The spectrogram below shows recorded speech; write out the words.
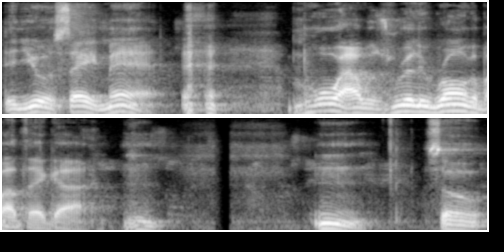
then you'll say, man, boy, I was really wrong about that guy. Mm. So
